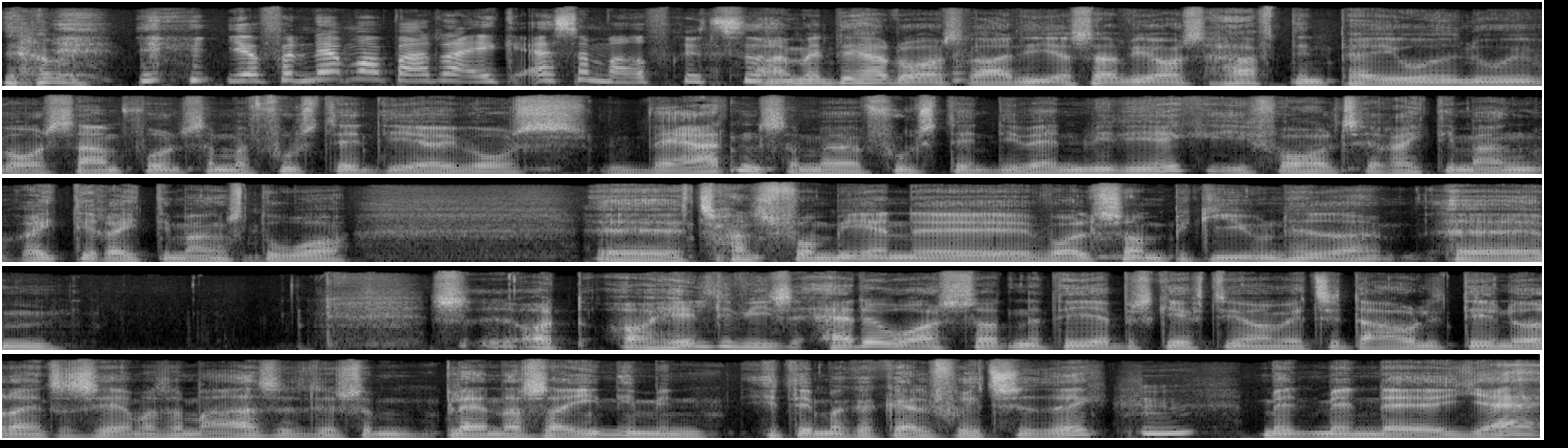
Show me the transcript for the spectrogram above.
jeg fornemmer bare, at der ikke er så meget fritid. Nej, men det har du også ret i. Og så har vi også haft en periode nu i vores samfund, som er fuldstændig, og i vores verden, som er fuldstændig vanvittig, ikke? I forhold til rigtig mange, rigtig, rigtig mange store øh, transformerende, voldsomme begivenheder. Øh, og, og heldigvis er det jo også sådan, at det, jeg beskæftiger mig med til dagligt, det er noget, der interesserer mig så meget, så det som blander sig ind i, min, i det, man kan kalde fritid. Ikke? Mm. Men, men øh, ja,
